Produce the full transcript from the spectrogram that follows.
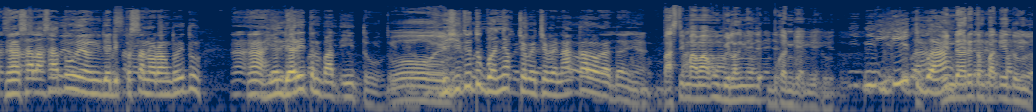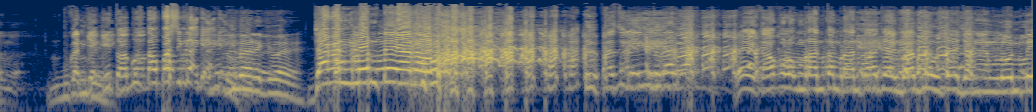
Nah salah satu yang jadi pesan orang tua itu, nah hindari tempat itu. gitu. Oh, Di situ tuh banyak cewek-cewek nakal katanya. Pasti mamamu bilangnya bukan kayak gitu. Gitu bang. Hindari tempat itu enggak? Bukan kayak gitu. Aku tahu pasti enggak kayak gitu. Gimana gimana? Jangan ngelonte ya kau. Pasti kayak gitu kan. Eh, kau kalau merantau merantau aja yang bagus ya. Jangan ngelonte,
